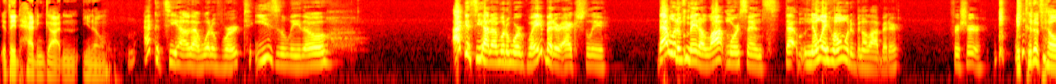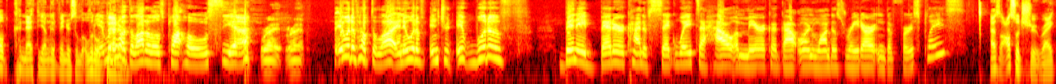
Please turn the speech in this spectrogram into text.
if they hadn't gotten, you know, I could see how that would have worked easily, though. I could see how that would have worked way better, actually. That would have made a lot more sense. That No Way Home would have been a lot better, for sure. It could have helped connect the Young Avengers a li- little It would have helped a lot of those plot holes. Yeah, Right, right. it would have helped a lot, and it would have intro- It would have been a better kind of segue to how America got on Wanda's radar in the first place. That's also true, right?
